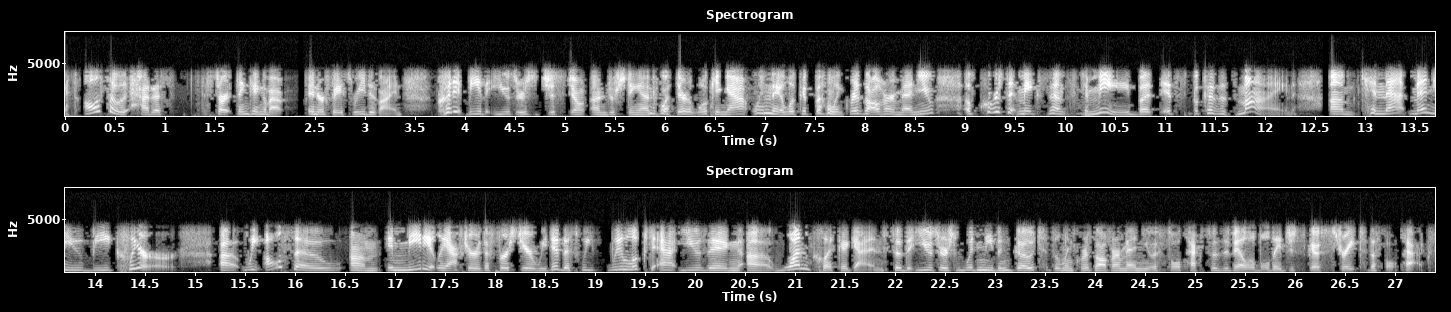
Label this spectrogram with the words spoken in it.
It's also had us start thinking about interface redesign. Could it be that users just don't understand what they're looking at when they look at the link resolver menu? Of course it makes sense to me, but it's because it's mine. Um, can that menu be clearer? Uh, we also, um, immediately after the first year we did this, we, we looked at using uh, one-click again so that users wouldn't even go to the link resolver menu if full text was available. They just go straight to the full text.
